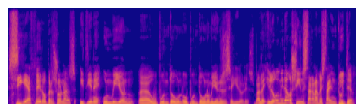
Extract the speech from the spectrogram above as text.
Sigue a cero personas y tiene un millón, uh, 1.1 millones de seguidores, ¿vale? Y luego he mirado si Instagram está en Twitter.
